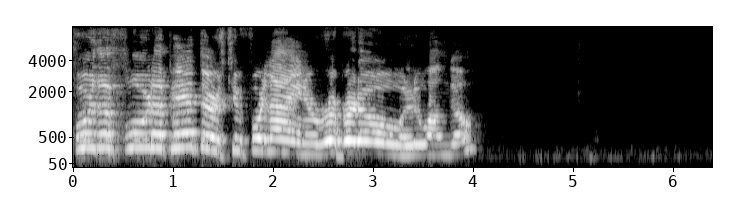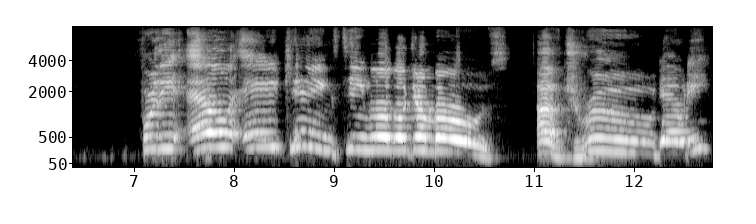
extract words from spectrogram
For the Florida Panthers, 249, Roberto Luongo. For the LA Kings team logo jumbos of Drew Doughty.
